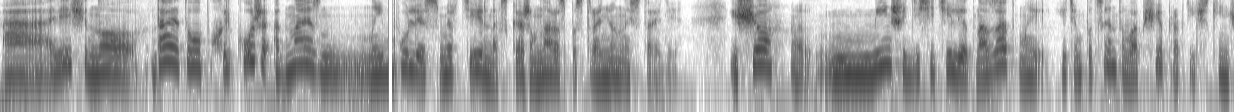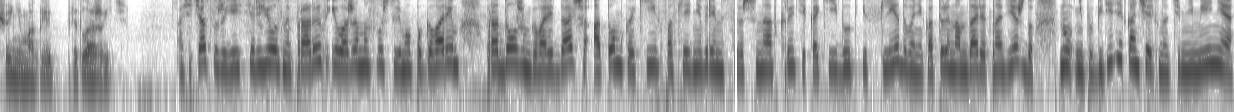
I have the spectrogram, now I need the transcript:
а, вещи. Но да, это опухоль кожи одна из наиболее смертельных, скажем, на распространенной стадии. Еще э, меньше 10 лет назад мы этим пациентам вообще практически ничего не могли предложить. А сейчас уже есть серьезный прорыв. И, уважаемые слушатели, мы поговорим, продолжим говорить дальше о том, какие в последнее время совершены открытия, какие идут исследования, которые нам дарят надежду. Ну, не победить окончательно, но, тем не менее,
